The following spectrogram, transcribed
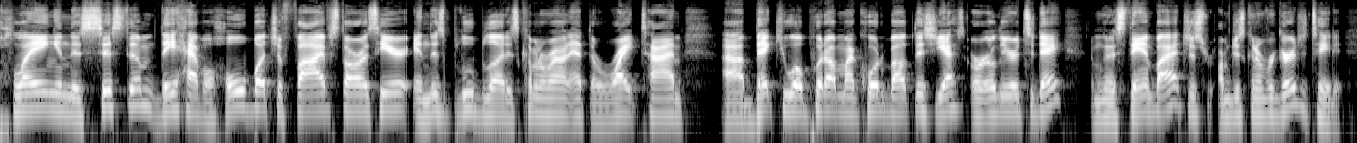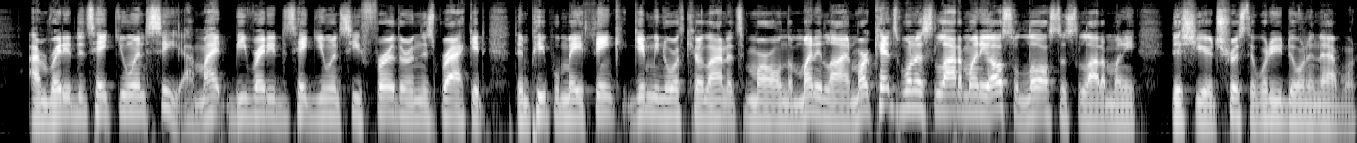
playing in this system. They have a whole bunch of five stars here, and this blue blood is coming around at the right time. Uh, BetQL put out my quote about this yes or earlier today. I'm going to stand by it. Just I'm just going to regurgitate it. I'm ready to take UNC. I might be ready to take UNC further in this bracket than people may think. Give me North Carolina tomorrow on the money line. Marquette's won us a lot of money, also lost us a lot of money this year. Tristan, what are you doing in that one?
